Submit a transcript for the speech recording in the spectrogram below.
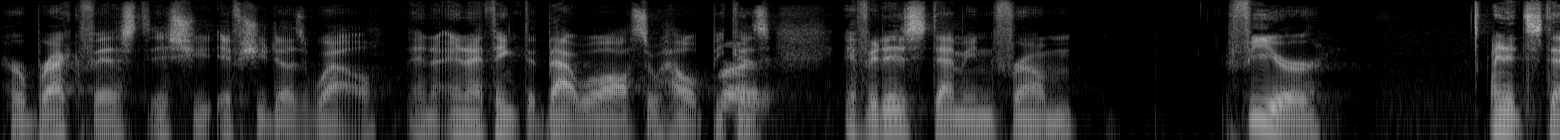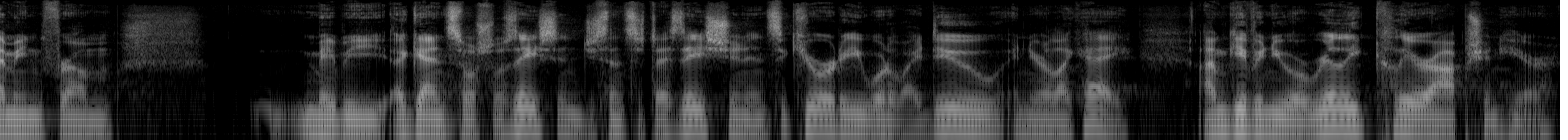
her breakfast if she if she does well. And and I think that that will also help because Right. if it is stemming from fear and it's stemming from maybe again socialization desensitization insecurity what do i do? And you're like hey i'm giving you a really clear option here.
